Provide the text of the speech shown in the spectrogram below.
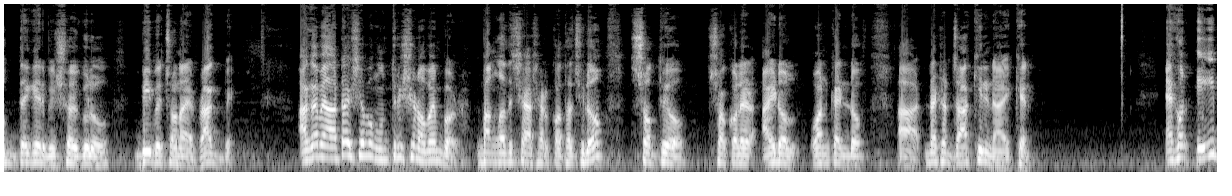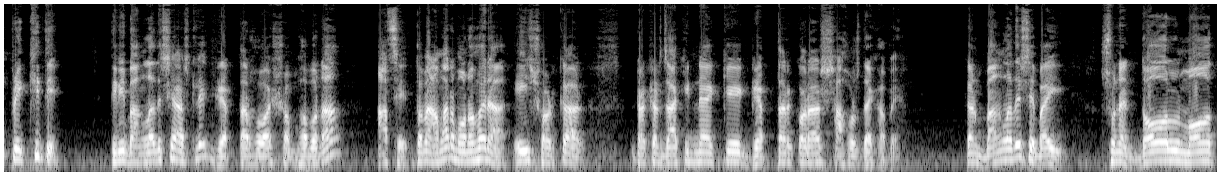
উদ্বেগের বিষয়গুলো বিবেচনায় রাখবে। আগামী আঠাশ এবং উনত্রিশে নভেম্বর বাংলাদেশে আসার কথা ছিল শ্রদ্ধেয় সকলের idol one kind of doctor Zakir নায়কের। এখন এই প্রেক্ষিতে তিনি বাংলাদেশে আসলে গ্রেপ্তার হওয়ার সম্ভাবনা আছে। তবে আমার মনে হয় না এই সরকার ডক্টর জাকির নায়ককে গ্রেপ্তার করার সাহস দেখাবে। কারণ বাংলাদেশে ভাই, শোনেন, দল, মত,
